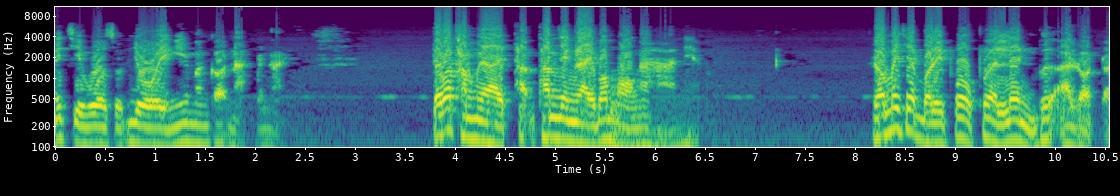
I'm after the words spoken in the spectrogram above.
นิจิโวสุญโยอย่างนี้มันก็หนักไปหน่อยแต่ว่าทำอะไรทำทำอย่างไรว่ามองอาหารเนี่ย เราไม่ใช่บริโภคเพื่อเล่นเพื่ออร่อยอ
